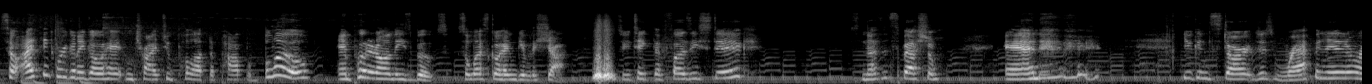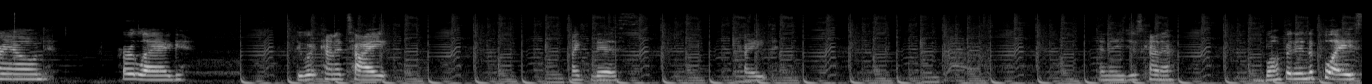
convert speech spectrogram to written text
So I think we're to go ahead and try to pull out the pop of blue and put it on these boots. So let's go ahead and give it a shot. So you take the fuzzy stick, it's nothing special, and you can start just wrapping it around her leg. Do it kind of tight, like this, tight. And then you just kind of bump it into place.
